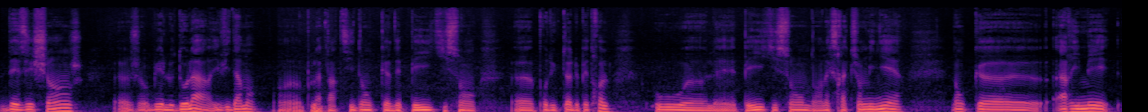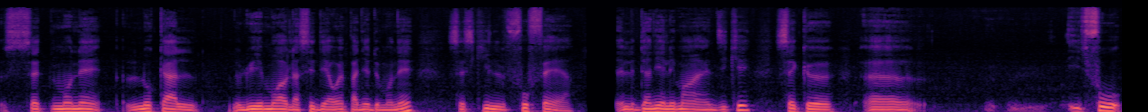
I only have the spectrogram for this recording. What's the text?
des échanges. Euh, j'ai oublié le dollar, évidemment, hein, pour la partie donc des pays qui sont euh, producteurs de pétrole ou les pays qui sont dans l'extraction minière. Donc, arrimer cette monnaie locale de lui et moi, de la CDAO, un panier de monnaie, c'est ce qu'il faut faire le dernier élément à indiquer, c'est que il faut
